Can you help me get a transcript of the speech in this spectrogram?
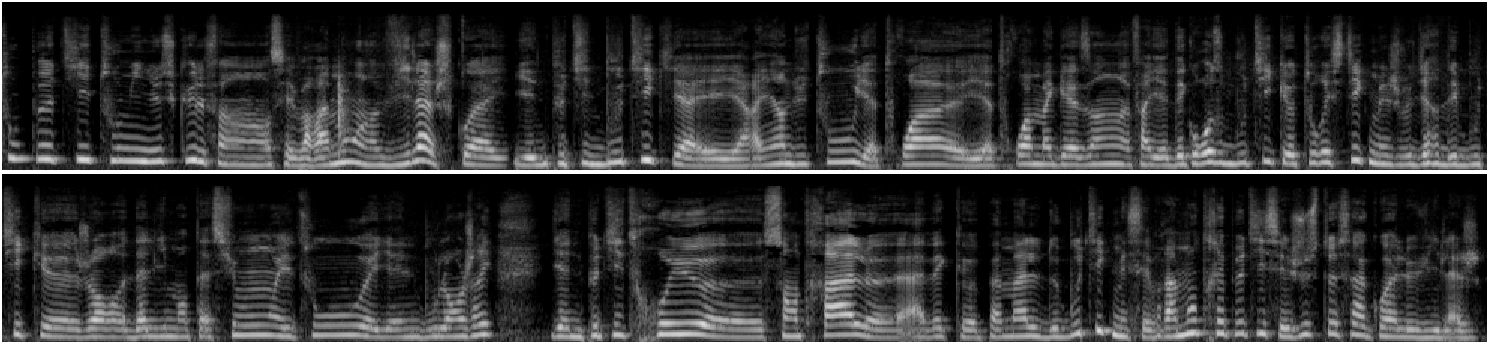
tout petit, tout minuscule. Enfin, c'est vraiment un village, quoi. Il y a une petite boutique, il y a, rien du tout. Il y a trois, il y a trois magasins. Enfin, il y a des grosses boutiques touristiques, mais je veux dire des boutiques euh, genre d'alimentation et tout. Il y a une boulangerie. Il y a une petite rue euh, centrale euh, avec pas mal de boutiques, mais c'est vraiment très petit. C'est juste ça, quoi, le village.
